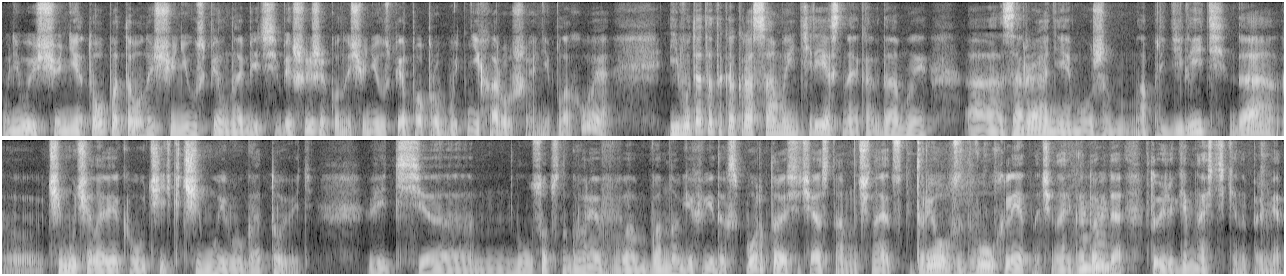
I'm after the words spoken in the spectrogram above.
У него еще нет опыта, он еще не успел набить себе шишек, он еще не успел попробовать ни хорошее, ни плохое. И вот это-то как раз самое интересное, когда мы заранее можем определить, да, чему человека учить, к чему его готовить. Ведь, ну, собственно говоря, во многих видах спорта сейчас там начинают с трех, с двух лет начинать готовить, угу. да, в той же гимнастике, например.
